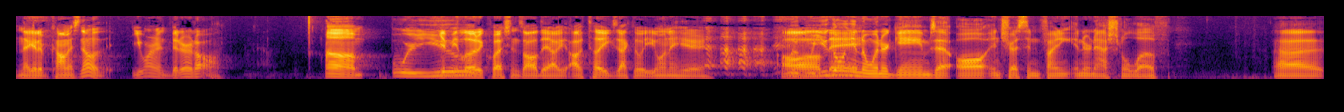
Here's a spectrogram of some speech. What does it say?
negative comments. No, you weren't bitter at all. Um, were you Give me loaded questions all day. I'll, I'll tell you exactly what you want to hear. Luke, All were you going day. into Winter Games at all interested in finding international love? Uh,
